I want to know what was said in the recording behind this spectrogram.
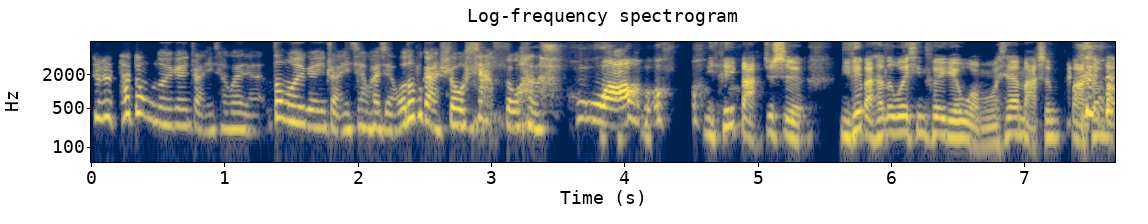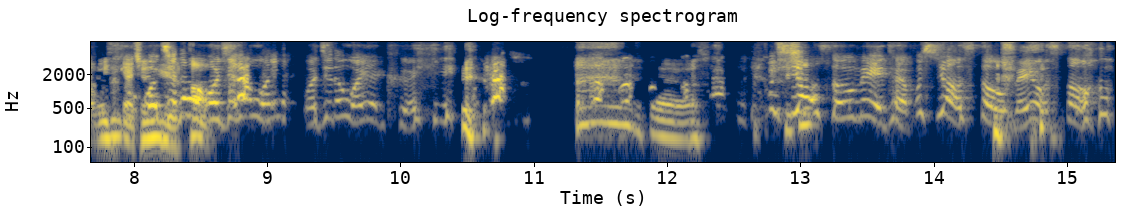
就是他动不动就给你转一千块钱，动不动就给你转一千块钱，我都不敢收，吓死我了。哇哦！你可以把就是你可以把他的微信推给我们，我现在马上马上把微信改成我觉得，我觉得我也，我觉得我也可以。呃，不需要 soul mate，不需要 soul，没有 soul，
